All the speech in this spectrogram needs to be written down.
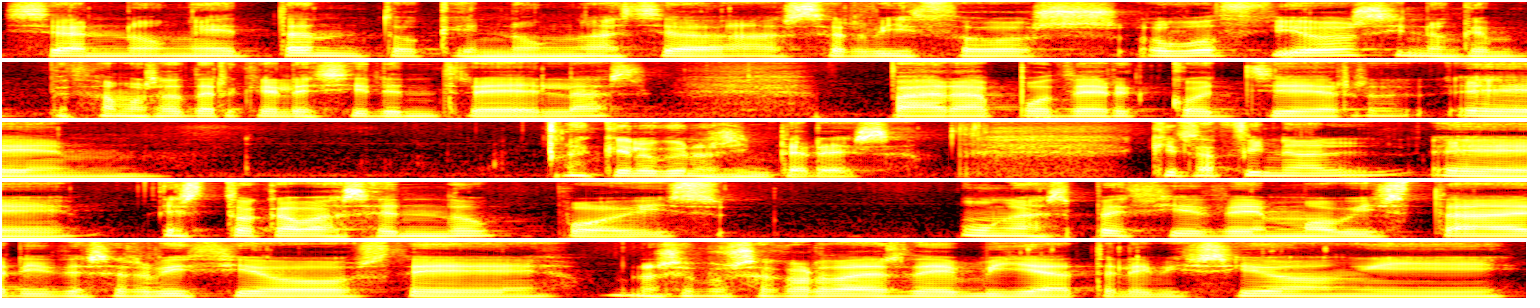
xa non é tanto que non haxa servizos ou opcións, sino que empezamos a ter que elegir entre elas para poder coller eh, aquilo que nos interesa. Quizá ao final eh, isto acaba sendo pois unha especie de Movistar e de servicios de, non sei se vos acordades de Vía Televisión e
